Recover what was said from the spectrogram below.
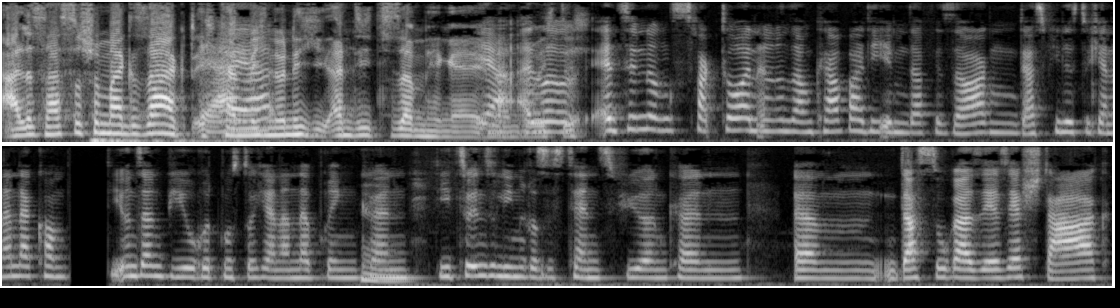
Alles hast du schon mal gesagt. Ich Ja, kann ja. mich nur nicht an die Zusammenhänge ja, erinnern. so also richtig. Entzündungsfaktoren in unserem Körper, die eben dafür sorgen, dass vieles durcheinander kommt, die unseren Biorhythmus durcheinander bringen können, die zu Insulinresistenz führen können, ähm, das sogar sehr, sehr stark,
